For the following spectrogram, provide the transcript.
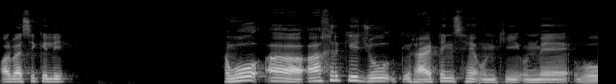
اور بیسیکلی وہ آخر کی جو رائٹنگز ہیں ان کی، ان میں وہ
